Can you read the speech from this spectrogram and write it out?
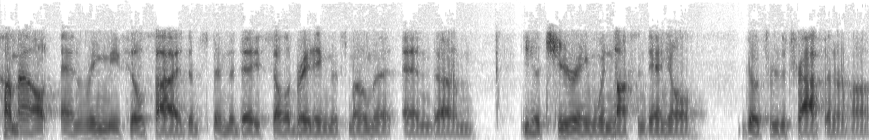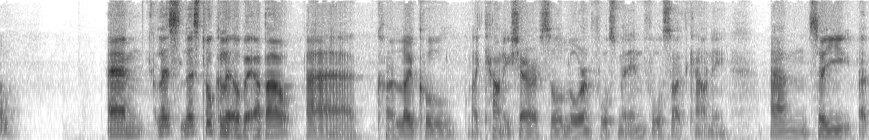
come out and ring these hillsides and spend the day celebrating this moment and, um, you know, cheering when Knox and Daniel go through the trap and are hung. Um, let's let's talk a little bit about uh, kind of local like county sheriffs or law enforcement in Forsyth County. Um, so you a,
